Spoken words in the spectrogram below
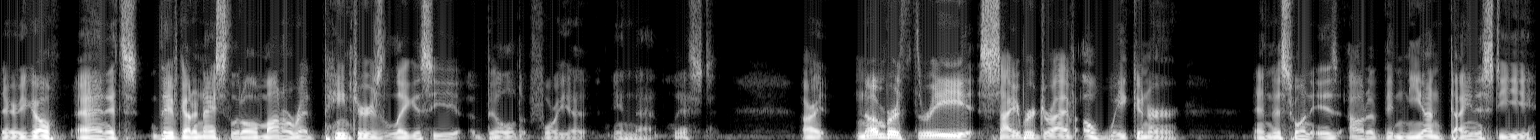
there you go. And it's they've got a nice little mono red painters legacy build for you in that list. All right. Number three, Cyberdrive Awakener. And this one is out of the Neon Dynasty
